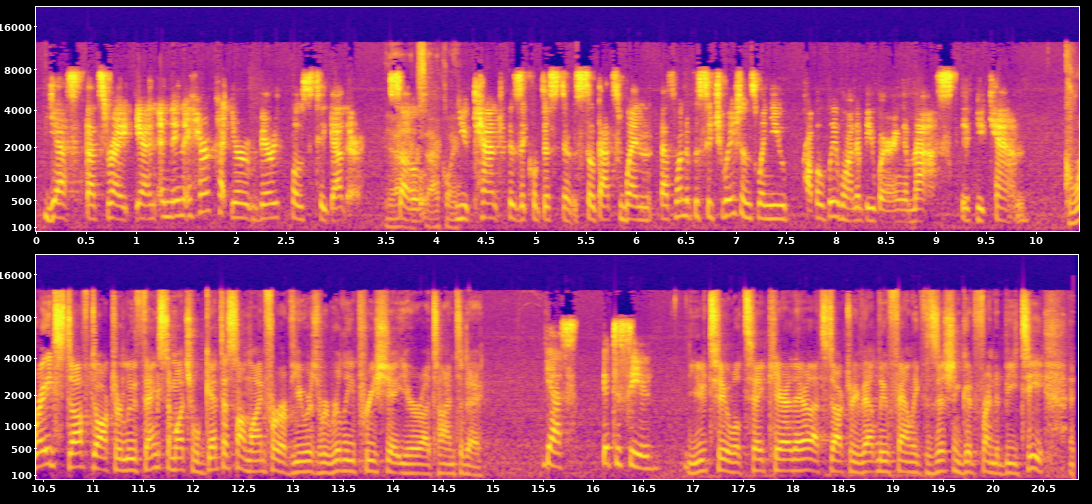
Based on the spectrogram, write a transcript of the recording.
Yes, that's right. Yeah, and in a haircut, you're very close together, yeah, so exactly. you can't physical distance. So that's when that's one of the situations when you probably want to be wearing a mask if you can. Great stuff, Dr. Lu. Thanks so much. We'll get this online for our viewers. We really appreciate your uh, time today. Yes, good to see you. You too. Well, take care there. That's Dr. Yvette Lu, family physician, good friend of BT.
